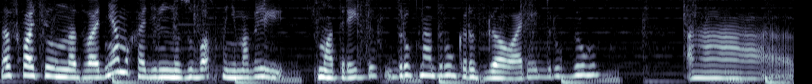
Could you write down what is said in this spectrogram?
Нас хватило на два дня, мы ходили на зубах, мы не могли смотреть друг- на друга, разговаривать друг с другом. А,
